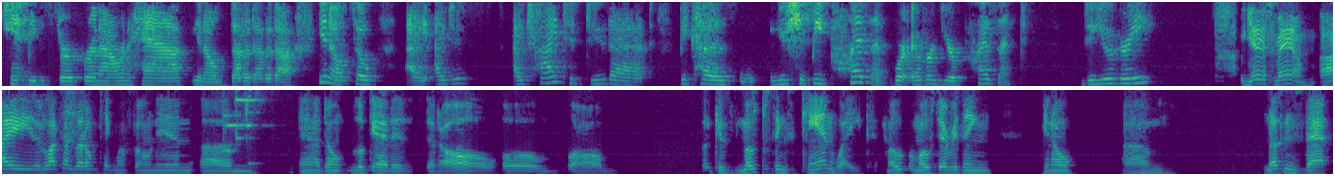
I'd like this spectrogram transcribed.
can't be disturbed for an hour and a half, you know, da da da da da. You know, so I, I just, I try to do that because you should be present wherever you're present. Do you agree? Yes, ma'am. I a lot of times I don't take my phone in, um, and I don't look at it at all. Um, because most things can wait. Most, most everything, you know, um, nothing's that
